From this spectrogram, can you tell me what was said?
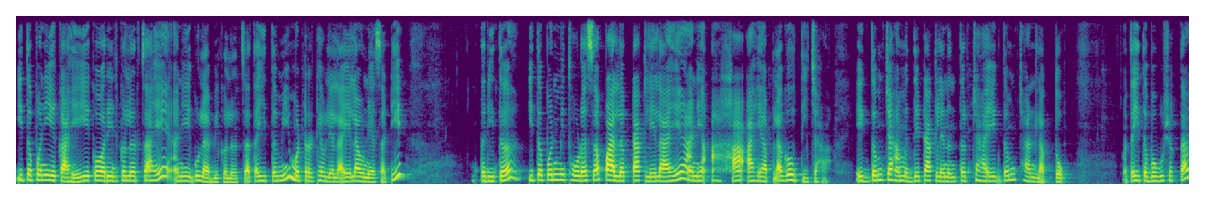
इथं पण एक आहे एक ऑरेंज कलरचा आहे आणि एक गुलाबी कलरचा आता इथं मी मटर ठेवलेला आहे लावण्यासाठी. तर इथं इथं पण मी थोडासा पालक टाकलेला आहे आणि हा आहे आपला गवती चहा. एकदम चहामध्ये टाकल्यानंतर चहा एकदम छान लागतो. आता इथं बघू शकता.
